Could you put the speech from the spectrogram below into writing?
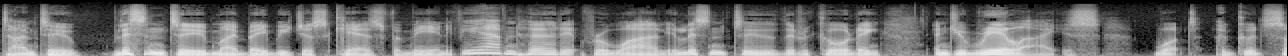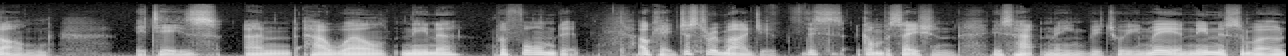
Time to listen to My Baby Just Cares for Me. And if you haven't heard it for a while, you listen to the recording and you realize what a good song it is and how well Nina performed it. Okay, just to remind you, this conversation is happening between me and Nina Simone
